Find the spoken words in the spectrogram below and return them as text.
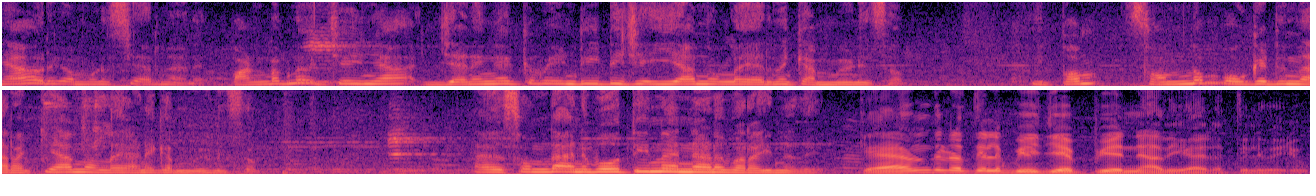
ഞാൻ ഒരു കമ്മ്യൂണിസ്റ്റുകാരനാണ്. പണ്ടെന്ന് വെച്ച് കഴിഞ്ഞാൽ ജനങ്ങൾക്ക് വേണ്ടിയിട്ട് ചെയ്യാന്നുള്ളതായിരുന്നു കമ്മ്യൂണിസം. ഇപ്പം സ്വന്തം പോക്കറ്റിൽ നിറയ്ക്കുക എന്നുള്ളതാണ് കമ്മ്യൂണിസം. സ്വന്തം അനുഭവത്തിൽ നിന്ന് തന്നെയാണ് പറയുന്നത്. കേന്ദ്രത്തിൽ ബി ജെ പി തന്നെ അധികാരത്തിൽ വരും.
